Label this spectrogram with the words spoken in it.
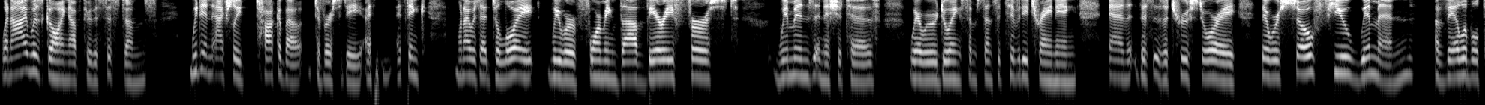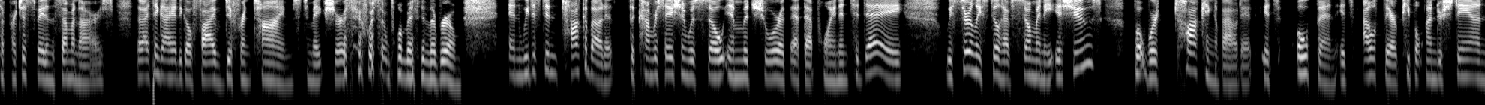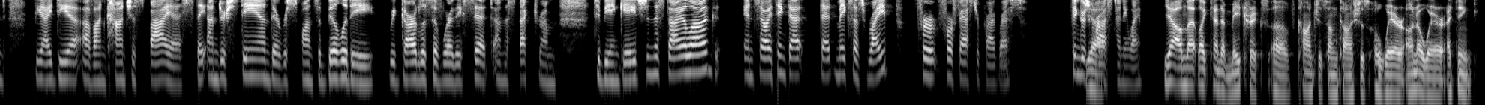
when I was going up through the systems, we didn't actually talk about diversity. I, th- I think when I was at Deloitte, we were forming the very first women's initiative where we were doing some sensitivity training. And this is a true story. There were so few women available to participate in the seminars that I think I had to go five different times to make sure there was a woman in the room. And we just didn't talk about it. The conversation was so immature at, at that point. And today, we certainly still have so many issues, but we're talking about it. It's open, it's out there. People understand the idea of unconscious bias. They understand their responsibility, regardless of where they sit on the spectrum, to be engaged in this dialogue. And so I think that that makes us ripe for for faster progress. Fingers yeah. crossed anyway. Yeah, on that like kind of matrix of conscious, unconscious, aware, unaware, I think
